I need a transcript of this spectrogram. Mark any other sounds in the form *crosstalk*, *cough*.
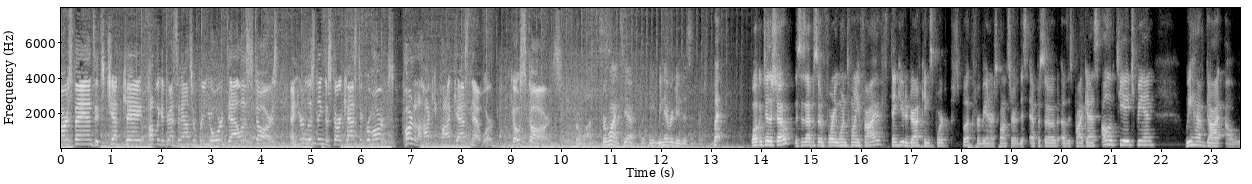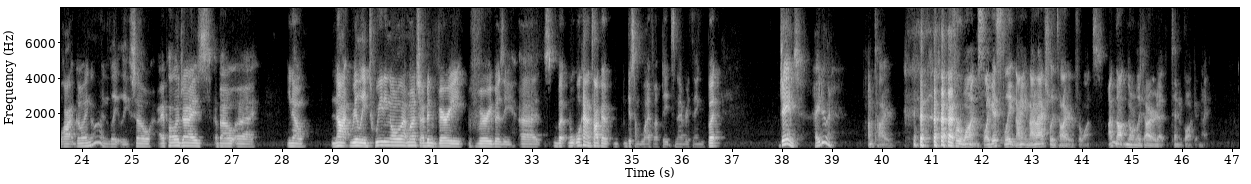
Stars fans, it's Jeff K, public address announcer for your Dallas Stars, and you're listening to Starcastic Remarks, part of the Hockey Podcast Network. Go Stars! For once. For once, yeah. Like we, we never do this in person. But welcome to the show. This is episode 4125. Thank you to DraftKings Sportsbook for being our sponsor of this episode of this podcast. All of THPN. We have got a lot going on lately. So I apologize about uh, you know, not really tweeting all that much. I've been very, very busy. Uh, but we'll, we'll kind of talk, uh, get some life updates and everything. But James, how you doing? I'm tired. *laughs* for once. Like it's late night and I'm actually tired for once. I'm not normally tired at 10 o'clock at night.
